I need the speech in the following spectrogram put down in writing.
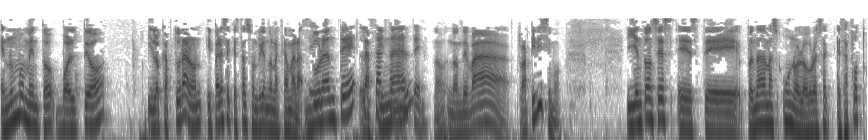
en un momento volteó y lo capturaron y parece que está sonriendo una cámara Sí. durante la final. ¿no? Donde va rapidísimo. Y entonces, este, pues nada más uno logró esa, esa foto.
